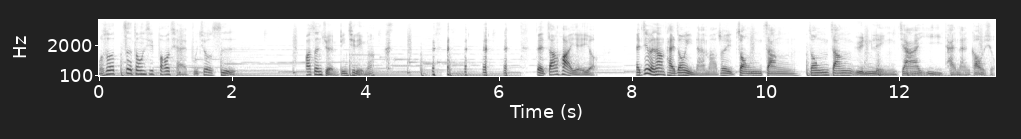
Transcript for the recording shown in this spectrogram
我说这东西包起来不就是花生卷冰淇淋吗？对，彰化也有。哎，基本上台中以南嘛，所以中彰、中彰、云林、嘉义、台南、高雄、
